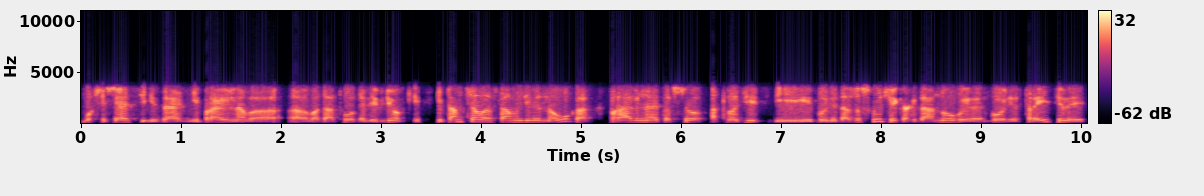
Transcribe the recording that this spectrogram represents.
большей части, из-за неправильного э, водоотвода ливневки. И там целая, в самом деле, наука правильно это все отводить. И были даже случаи, когда новые горе-строители,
